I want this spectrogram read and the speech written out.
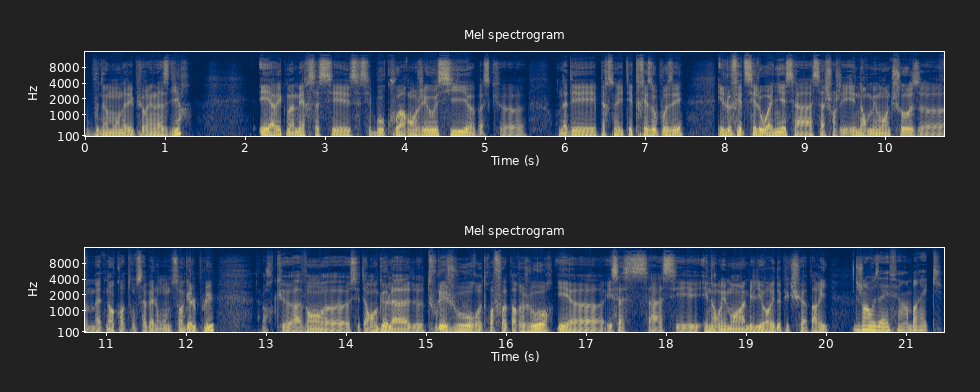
au bout d'un moment, on n'avait plus rien à se dire. Et avec ma mère, ça s'est beaucoup arrangé aussi euh, parce que on a des personnalités très opposées. Et le fait de s'éloigner, ça, ça a changé énormément de choses. maintenant, quand on s'appelle, on ne s'engueule plus. Alors qu'avant, euh, c'était engueulade tous les jours, trois fois par jour. Et, euh, et ça, ça s'est énormément amélioré depuis que je suis à Paris. Genre, vous avez fait un break.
